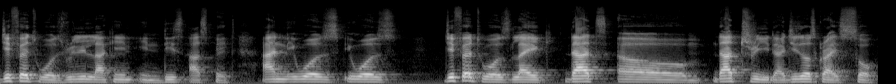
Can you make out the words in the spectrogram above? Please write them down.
Japhet was really lacking in this aspect, and it was it was Japhet was like that um, that tree that Jesus Christ saw,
